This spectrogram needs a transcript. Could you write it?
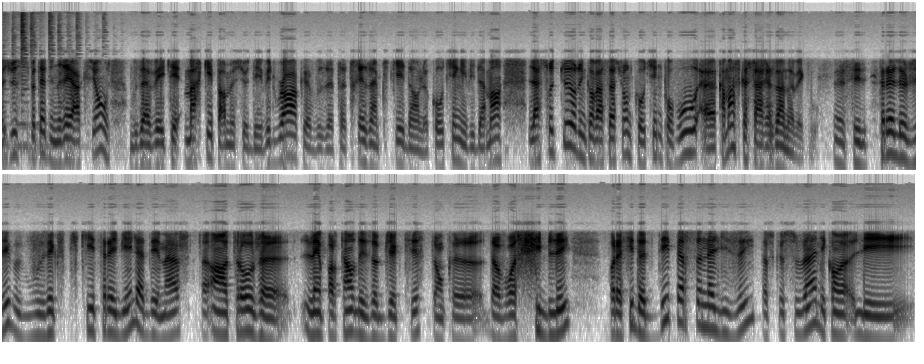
Juste peut-être une réaction. Vous avez été marqué par Monsieur David Rock. Vous êtes très impliqué dans le coaching, évidemment. La structure d'une conversation de coaching pour vous, euh, comment est-ce que ça résonne avec vous? Euh, c'est très logique. Vous expliquez très bien la démarche. Euh, entre autres, l'importance des objectifs, donc d'avoir ciblé pour essayer de dépersonnaliser, parce que souvent, les, les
